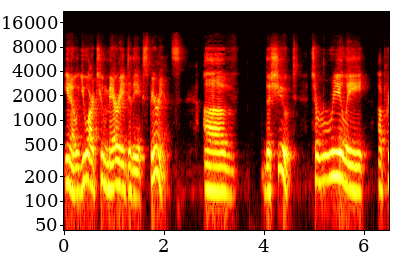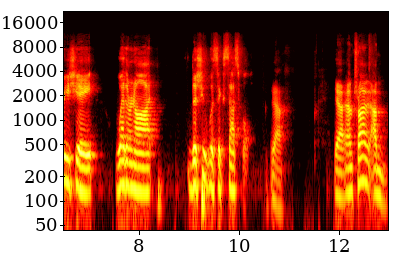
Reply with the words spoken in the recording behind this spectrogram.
you know, you are too married to the experience of the shoot to really appreciate whether or not the shoot was successful. Yeah. Yeah. And I'm trying, I'm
